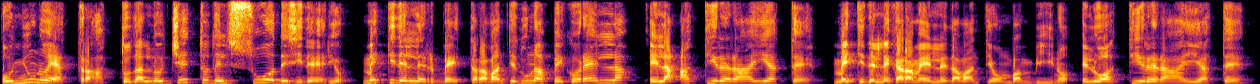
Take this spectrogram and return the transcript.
Ognuno è attratto dall'oggetto del suo desiderio. Metti dell'erbetta davanti ad una pecorella e la attirerai a te. Metti delle caramelle davanti a un bambino e lo attirerai a te.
